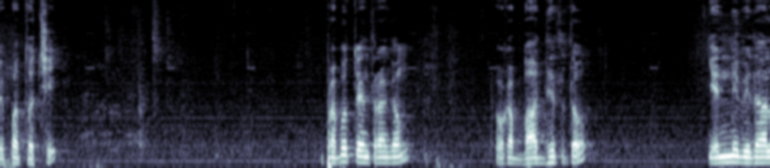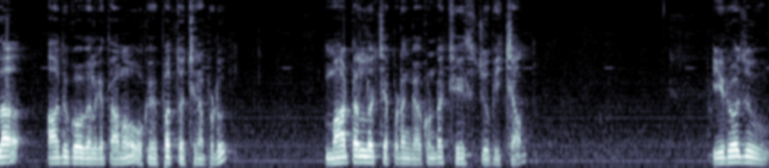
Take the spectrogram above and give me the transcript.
విపత్తు వచ్చి ప్రభుత్వ యంత్రాంగం ఒక బాధ్యతతో ఎన్ని విధాలా ఆదుకోగలుగుతామో ఒక విపత్తు వచ్చినప్పుడు మాటల్లో చెప్పడం కాకుండా చేసి చూపించాం. ఈరోజు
